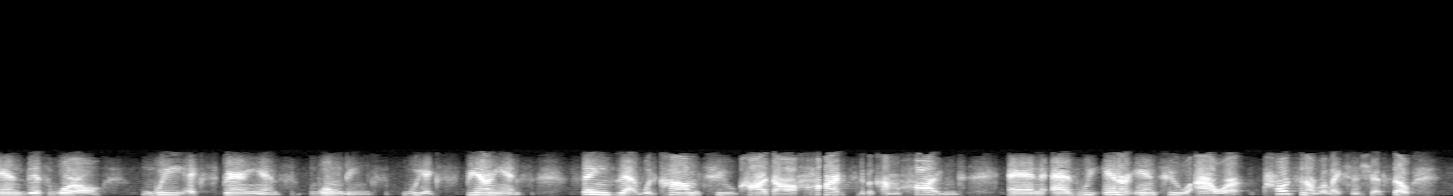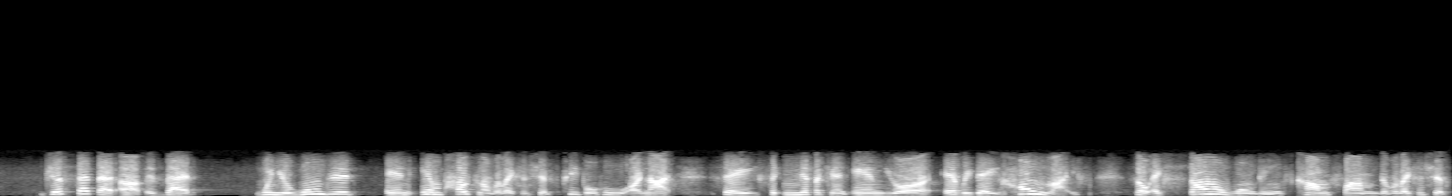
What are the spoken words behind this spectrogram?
in this world, we experience woundings. We experience things that would come to cause our hearts to become hardened. And as we enter into our personal relationships, so just set that up is that when you're wounded in impersonal relationships, people who are not, say, significant in your everyday home life, so external woundings come from the relationships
